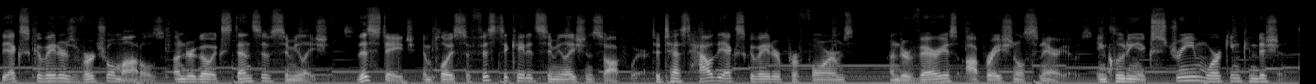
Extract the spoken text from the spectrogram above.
the excavator's virtual models undergo extensive simulations. This stage employs sophisticated simulation software to test how the excavator performs under various operational scenarios, including extreme working conditions.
